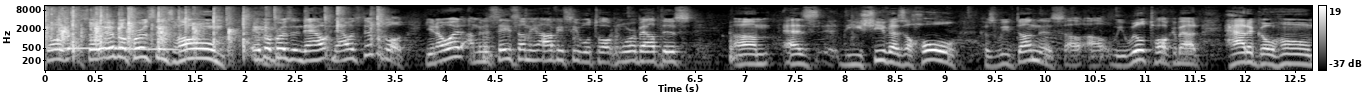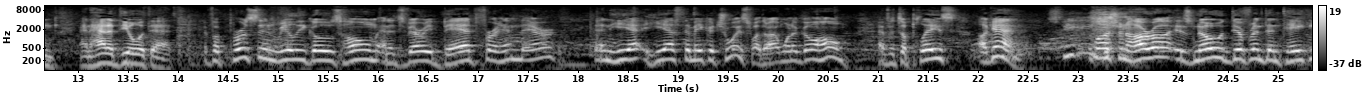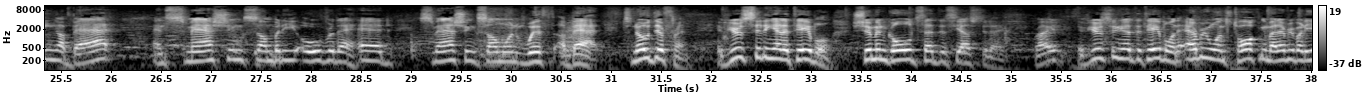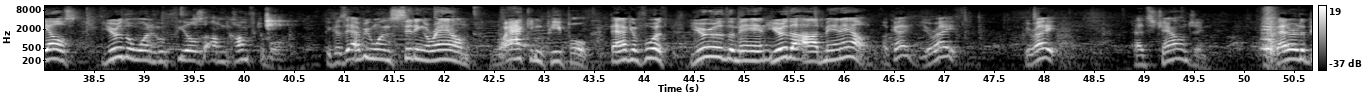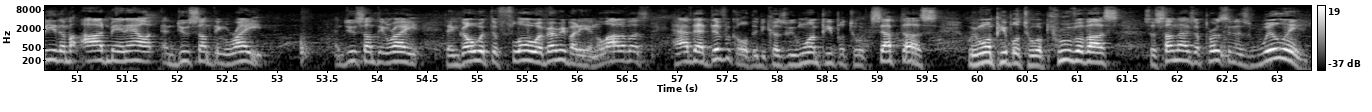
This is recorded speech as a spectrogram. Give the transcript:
So, so if a person's home, if a person now now it's difficult. You know what? I'm going to say something. Obviously, we'll talk more about this um, as the yeshiva as a whole because we've done this. I'll, I'll, we will talk about how to go home and how to deal with that. If a person really goes home and it's very bad for him there, then he he has to make a choice whether I want to go home. If it's a place again, speaking lashon hara is no different than taking a bat and smashing somebody over the head, smashing someone with a bat. It's no different. If you're sitting at a table, Shimon Gold said this yesterday, right? If you're sitting at the table and everyone's talking about everybody else, you're the one who feels uncomfortable. because everyone's sitting around whacking people back and forth. You're the man, you're the odd man out. Okay, you're right. You're right. That's challenging. Better to be the odd man out and do something right and do something right than go with the flow of everybody. And a lot of us have that difficulty because we want people to accept us, we want people to approve of us. So sometimes a person is willing,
